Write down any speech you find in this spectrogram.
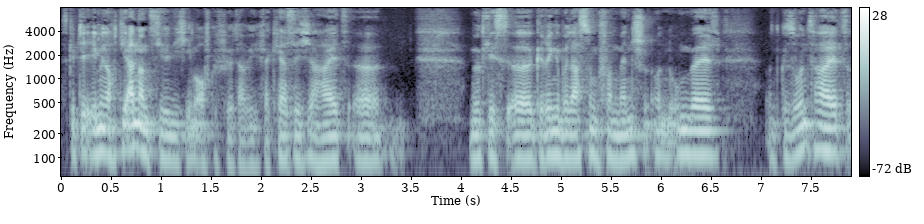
Es gibt ja eben noch die anderen Ziele, die ich eben aufgeführt habe, wie Verkehrssicherheit, äh, möglichst äh, geringe Belastung von Menschen und Umwelt und Gesundheit,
